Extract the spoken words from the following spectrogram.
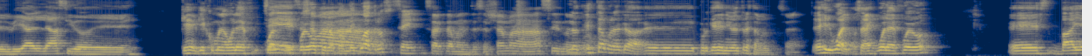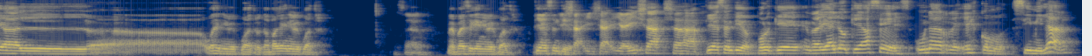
El vial ácido de. Que es el que es como una bola de, Sí, fuego, llama- pero con D4. Sí, exactamente. Se llama Acid. no Lo- está por acá, eh, porque es de nivel 3 también. Sí. Es igual, o sea, es bola de fuego. Es Vial. ah, o es de nivel 4, capaz que es de nivel 4. O sea, Me parece que es nivel 4. Tiene y sentido. ya- Y, ya, y ahí ya, ya. Tiene sentido, porque en realidad lo que hace es una re- es como similar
